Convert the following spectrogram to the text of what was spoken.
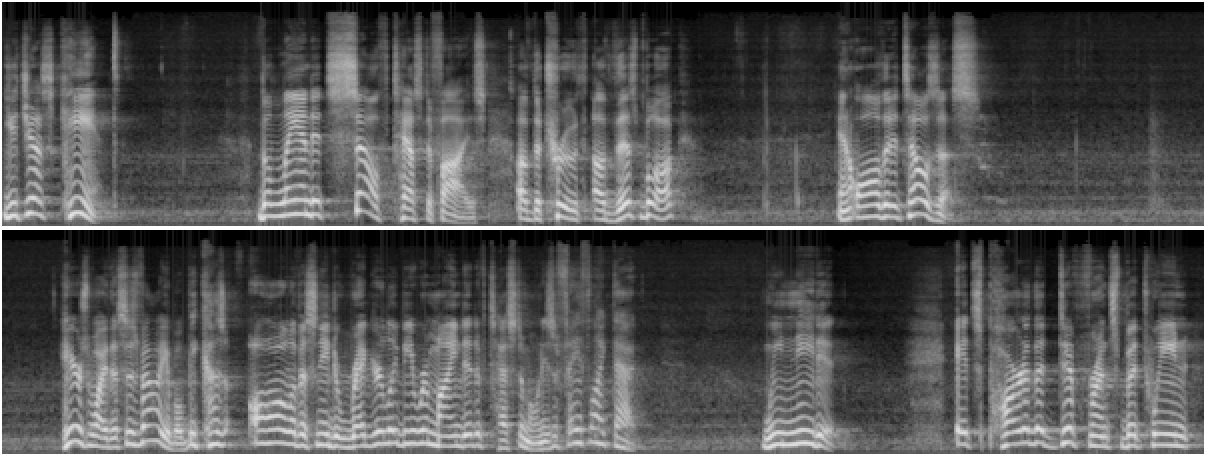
You just can't. The land itself testifies of the truth of this book and all that it tells us. Here's why this is valuable because all of us need to regularly be reminded of testimonies of faith like that. We need it. It's part of the difference between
